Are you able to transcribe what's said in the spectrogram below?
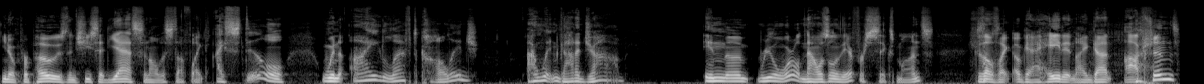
you know proposed, and she said yes, and all this stuff. Like, I still, when I left college, I went and got a job in the real world. Now I was only there for six months because I was like, okay, I hate it, and I got options.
